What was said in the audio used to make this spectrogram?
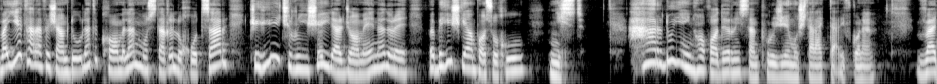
و یه طرفش هم دولت کاملا مستقل و خودسر که هیچ ریشه ای در جامعه نداره و به هیچ هم پاسخو نیست. هر دوی اینها قادر نیستن پروژه مشترک تعریف کنن و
